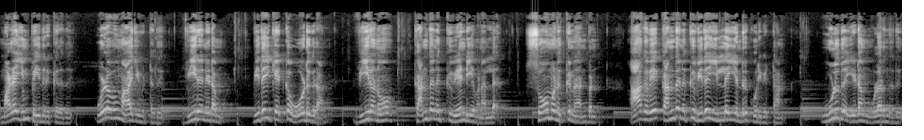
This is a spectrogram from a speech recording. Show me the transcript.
மழையும் பெய்திருக்கிறது. உழவும் ஆகிவிட்டது. வீரனிடம் விதை கேட்க ஓடுகிறான். வீரனோ கந்தனுக்கு வேண்டியவன் அல்ல. சோமனுக்கு நண்பன். ஆகவே கந்தனுக்கு விதை இல்லை என்று கூறிவிட்டான். உழுத இடம் உலர்ந்தது.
